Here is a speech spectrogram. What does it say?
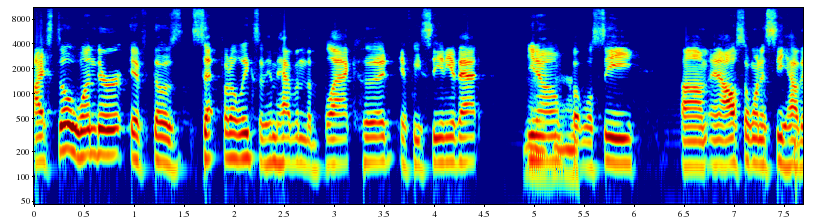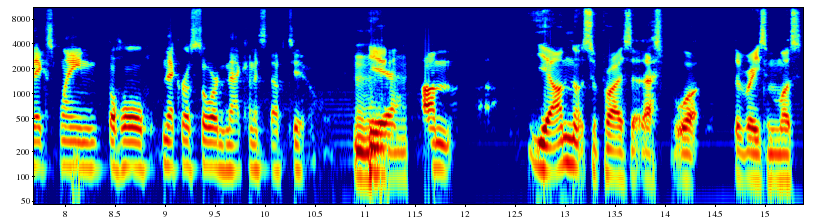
I still wonder if those set photo leaks of him having the black hood, if we see any of that, you know, Mhm. but we'll see. Um, and I also want to see how they explain the whole Necro Sword and that kind of stuff too. Mhm. Yeah, I'm. Yeah, I'm not surprised that that's what the reason was.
